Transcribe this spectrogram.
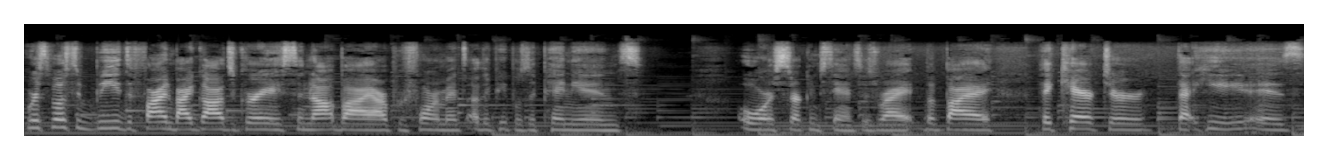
we're supposed to be defined by God's grace and not by our performance, other people's opinions or circumstances, right? But by the character that He is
